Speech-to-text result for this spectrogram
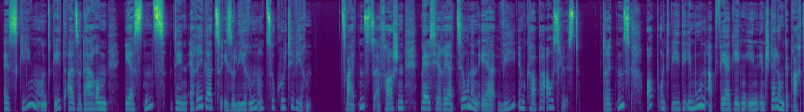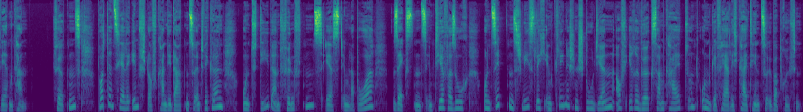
Es ging und geht also darum, erstens den Erreger zu isolieren und zu kultivieren, zweitens zu erforschen, welche Reaktionen er wie im Körper auslöst, drittens, ob und wie die Immunabwehr gegen ihn in Stellung gebracht werden kann, viertens potenzielle Impfstoffkandidaten zu entwickeln und die dann fünftens erst im Labor, sechstens im Tierversuch und siebtens schließlich in klinischen Studien auf ihre Wirksamkeit und Ungefährlichkeit hin zu überprüfen.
